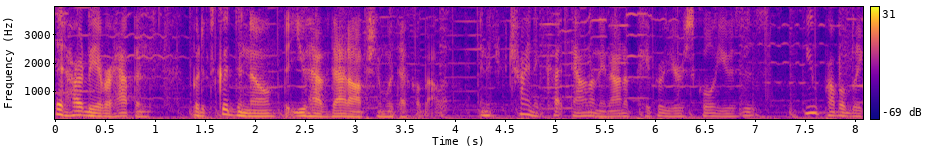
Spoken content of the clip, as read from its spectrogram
It hardly ever happens, but it's good to know that you have that option with EchoBallot. And if you're trying to cut down on the amount of paper your school uses, you probably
